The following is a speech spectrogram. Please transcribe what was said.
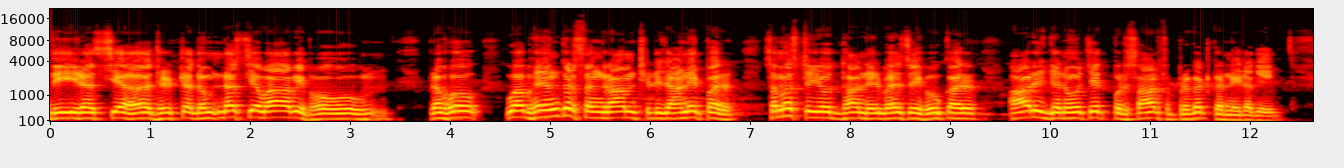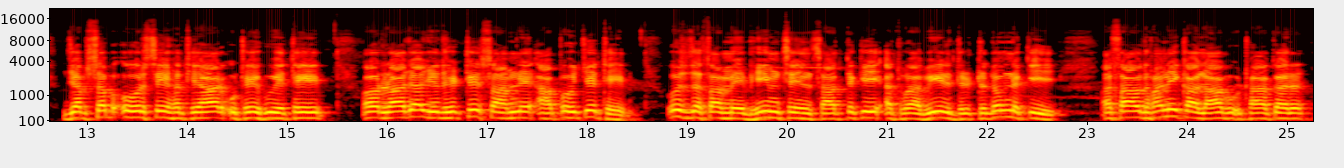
धीर से धृष्टुम्न से वा विभो। प्रभो, वह भयंकर संग्राम छिड़ जाने पर समस्त योद्धा निर्भय से होकर आर्यजनोचित पुरुषार्थ प्रकट करने लगे। जब सब ओर से हथियार उठे हुए थे और राजा युधिष्ठिर सामने आ पहुँचे थे उस दशा में भीमसेन सात्यकी अथवा वीर धृष्टुम्न की असावधानी का लाभ उठाकर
